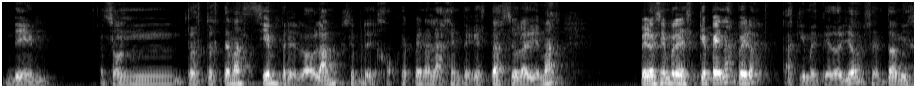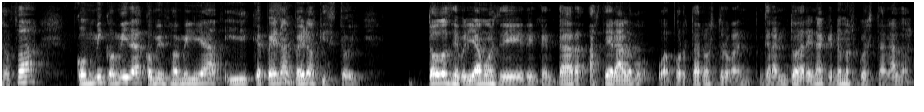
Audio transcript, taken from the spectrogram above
de... Son todos estos temas, siempre lo hablamos, siempre dijo, qué pena la gente que está sola y demás, pero siempre es, qué pena, pero aquí me quedo yo, sentado en mi sofá, con mi comida, con mi familia, y qué pena, pero aquí estoy. Todos deberíamos de, de intentar hacer algo o aportar nuestro gran- granito de arena que no nos cuesta nada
